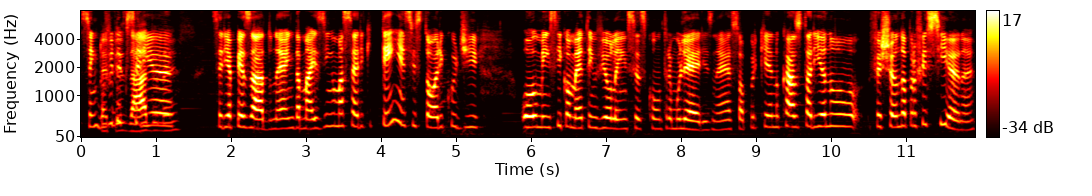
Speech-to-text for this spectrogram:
Sem é dúvida é pesado, que seria, né? seria pesado, né? Ainda mais em uma série que tem esse histórico de homens que cometem violências contra mulheres, né? Só porque, no caso, estaria no fechando a profecia, né?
